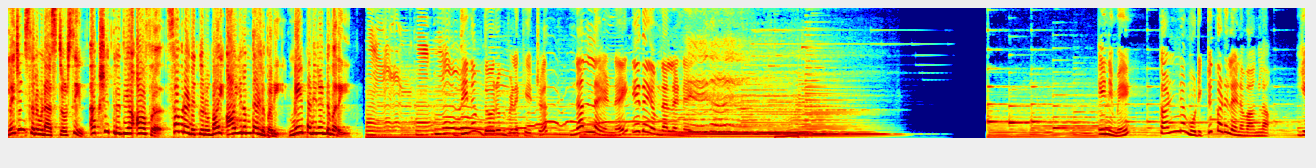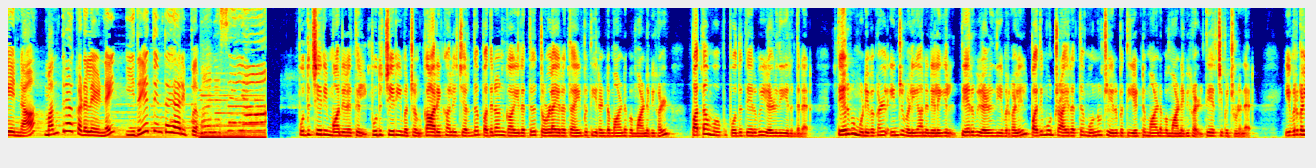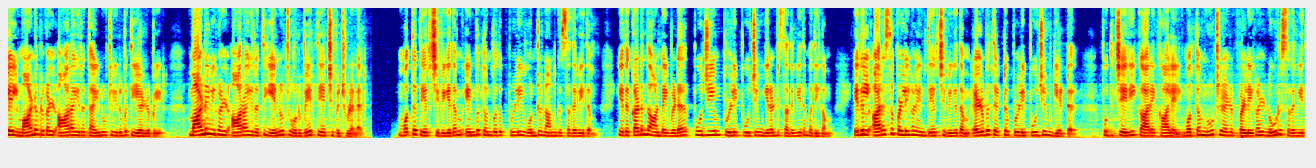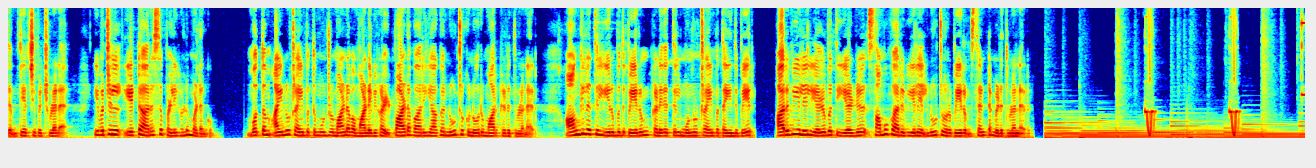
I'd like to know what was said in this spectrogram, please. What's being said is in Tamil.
லெஜண்ட் சரவணா ஸ்டோர்ஸின் அக்ஷய் திருதியா ஆஃபர் சவரனுக்கு ரூபாய் ஆயிரம் தள்ளுபடி மே பனிரெண்டு வரை. தினம்தோறும் விளக்கேற்ற நல்ல எண்ணெய் இதயம் நல்லெண்ணெய் இனிமே கண்ணை மூடிட்டு கடலை எண்ணெய் வாங்கலாம். ஏன்னா மந்த்ரா கடலை எண்ணெய் இதயத்தின் தயாரிப்பு. புதுச்சேரி மாநிலத்தில் புதுச்சேரி மற்றும் காரைக்காலைச் சேர்ந்த பதினான்காயிரத்து தொள்ளாயிரத்து ஐம்பத்தி இரண்டு மாணவ மாணவிகள் பத்தாம் வகுப்பு பொதுத் தேர்வு எழுதியிருந்தனர். தேர்வு முடிவுகள் இன்று வெளியான நிலையில் தேர்வு எழுதியவர்களில் பதிமூன்றாயிரத்து முன்னூற்று இருபத்தி எட்டு மாணவ மாணவிகள் தேர்ச்சி பெற்றுள்ளனர். இவர்களில் மாணவர்கள் ஆறாயிரத்து ஐநூற்று இருபத்தி ஏழு பேர் மாணவிகள் ஆறாயிரத்து எண்ணூற்று ஒரு பேர் தேர்ச்சி பெற்றுள்ளனர். மொத்த தேர்ச்சி விகிதம் எண்பத்தொன்பது புள்ளி ஒன்று நான்கு சதவீதம். இது கடந்த ஆண்டை விட பூஜ்ஜியம் புள்ளி பூஜ்ஜியம் இரண்டு சதவீதம் அதிகம். இதில் அரசு பள்ளிகளின் தேர்ச்சி விகிதம் எழுபத்தெட்டு புள்ளி பூஜ்ஜியம் எட்டு. புதுச்சேரி காரைக்காலில் மொத்தம் நூற்றி ஏழு பள்ளிகள் நூறு சதவீதம் தேர்ச்சி பெற்றுள்ளன. இவற்றில் எட்டு அரசு பள்ளிகளும் அடங்கும். மொத்தம் ஐநூற்று ஐம்பத்து மூன்று மாணவ மாணவிகள் பாடவாரியாக நூற்றுக்கு நூறு மார்க் எடுத்துள்ளனர். ஆங்கிலத்தில் இருபது பேரும் கணிதத்தில் முன்னூற்று ஐம்பத்தைந்து பேர் அறிவியலில் எழுபத்தி ஏழு சமூக அறிவியலில் நூற்றொரு பேரும் சென்டம் எடுத்துள்ளனர்.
